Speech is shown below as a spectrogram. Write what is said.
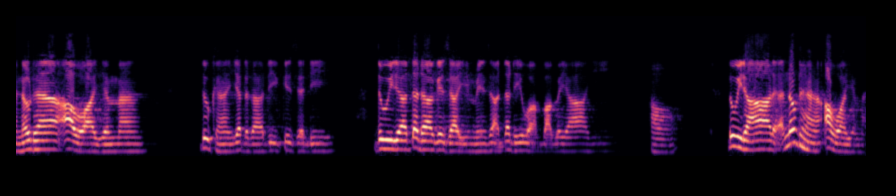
အနုထံအဝါယမံဒုက္ခံယတ္တရာတိကိစ္စတိသူဝိရာတတ္ထာကိစ္စယမင်းစတတ္ထေဝပပယဟိဟော သူဝိရာတဲ့အနုထံအဝါယမံ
